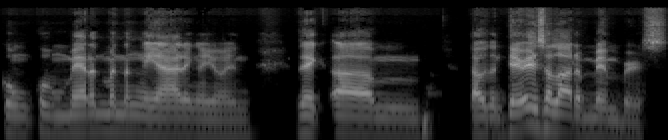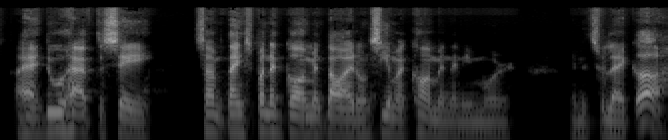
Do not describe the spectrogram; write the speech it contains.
Kung kung meron man nangyayari ngayon, like um there is a lot of members. I do have to say, sometimes pa nag-comment ako, I don't see my comment anymore. And it's like, oh,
